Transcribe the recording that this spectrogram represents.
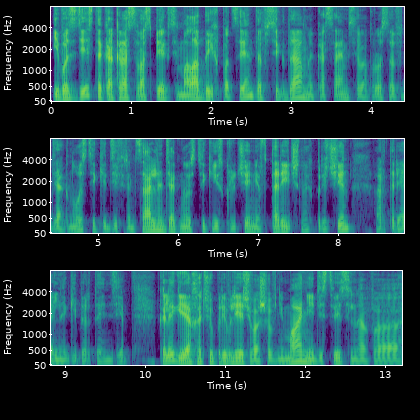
И вот здесь-то как раз в аспекте молодых пациентов всегда мы касаемся вопросов диагностики, дифференциальной диагностики, исключения вторичных причин артериальной гипертензии. Коллеги, я хочу привлечь ваше внимание действительно в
